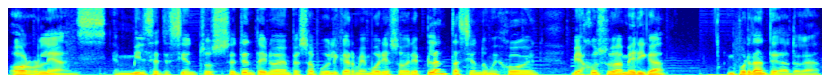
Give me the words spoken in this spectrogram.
Orleans. En 1779 empezó a publicar memorias sobre plantas siendo muy joven. Viajó a Sudamérica. Importante dato acá.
